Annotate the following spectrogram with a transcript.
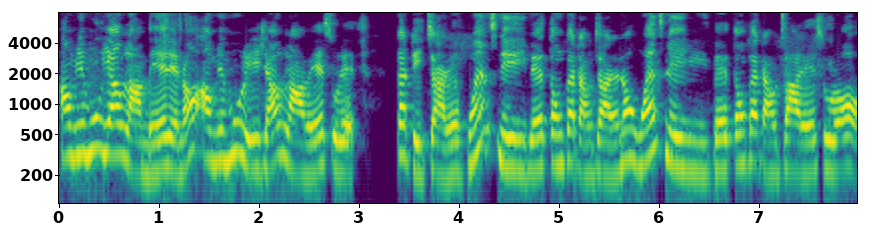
အောင်မြင်မှုရောက်လာမယ်တဲ့နော်အောင်မြင်မှုတွေရောက်လာပဲဆိုတော့ကတ်တွေကြတယ် once နေပြီပဲ3ကတ်တောင်ကြတယ်နော် once နေပြီပဲ3ကတ်တောင်ကြတယ်ဆိုတော့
